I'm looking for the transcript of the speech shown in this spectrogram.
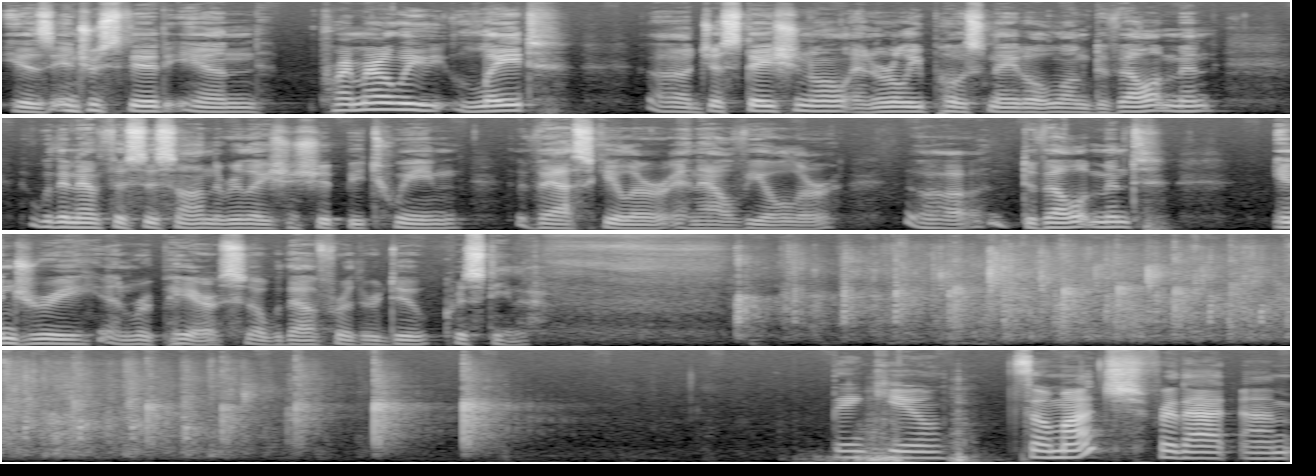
is interested in primarily late uh, gestational and early postnatal lung development with an emphasis on the relationship between vascular and alveolar uh, development, injury, and repair. So without further ado, Christina. Thank you so much for that um,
